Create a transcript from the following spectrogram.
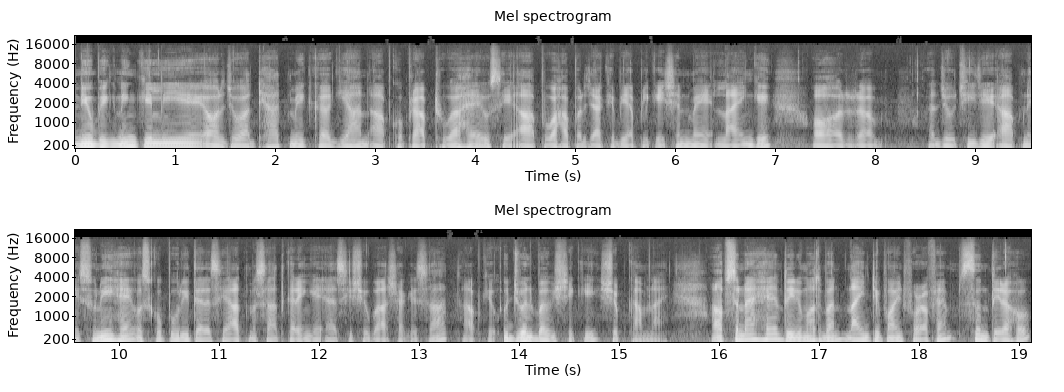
न्यू बिगनिंग के लिए और जो आध्यात्मिक ज्ञान आपको प्राप्त हुआ है, उसे आप वहाँ पर जाके भी एप्लीकेशन में लाएँगे और जो चीज़ें आपने सुनी हैं, उसको पूरी तरह से आत्मसात करेंगे ऐसी शुभ आशा के साथ आपके उज्जवल भविष्य की शुभकामनाएँ। आप सुना है रेडियो मधुबन 90.4 पॉइंट सुनते रहो,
